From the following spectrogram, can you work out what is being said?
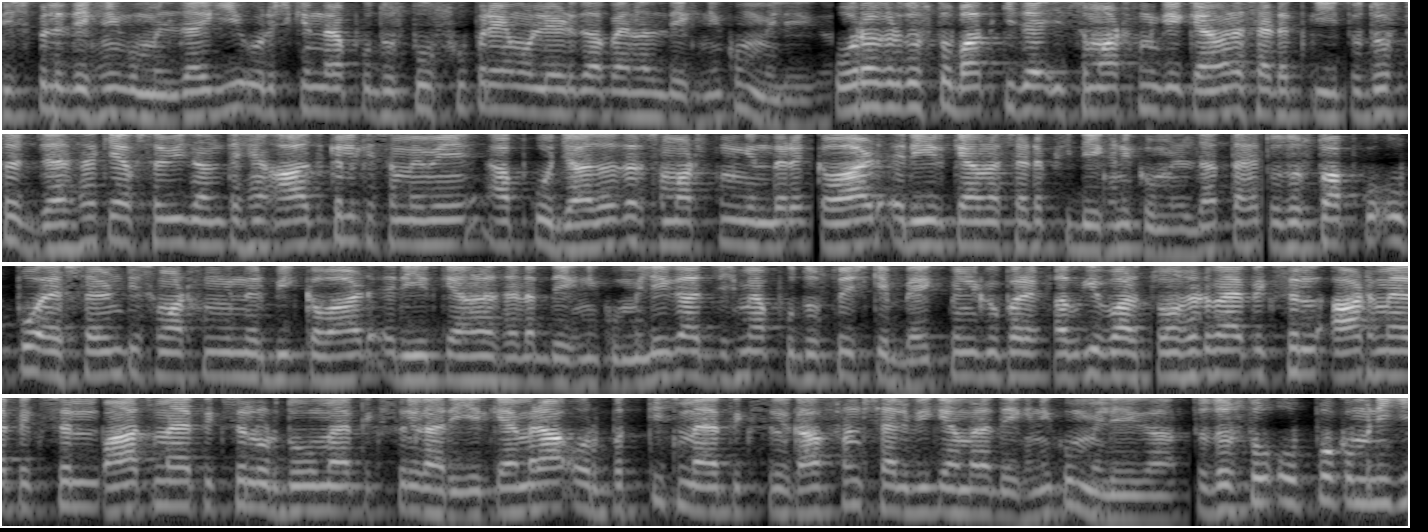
डिस्प्ले देखने को मिल जाएगी और इसके अंदर आपको दोस्तों सुपर एमोलेड का पैनल देखने को मिलेगा। और अगर दोस्तों बात की जाए इस स्मार्टफ़ोन के कैमरा सेटअप की तो दोस्तों जैसा की आप सभी जानते हैं, आजकल के समय में आपको ज़्यादातर स्मार्टफ़ोन के अंदर कवाड रियर कैमरा सेटअप की देखने को मिल जाता है। तो दोस्तों आपको ओप्पो एस स्मार्टफ़ोन के अंदर भी कवाड रियर कैमरा सेटअप देखने को मिलेगा, जिसमें आपको दोस्तों इसके बैक पैनल के ऊपर अब की बार चौसठ मेगा पिक्सल आठ मेगा पिक्सल पाँच मेगा पिक्सल और दो मेगा पिक्सल का रियर कैमरा और बत्तीस मेगा पिक्सल का फ्रंट सेल्फी कैमरा देखने को मिलेगा। तो दोस्तों ओप्पो कंपनी की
